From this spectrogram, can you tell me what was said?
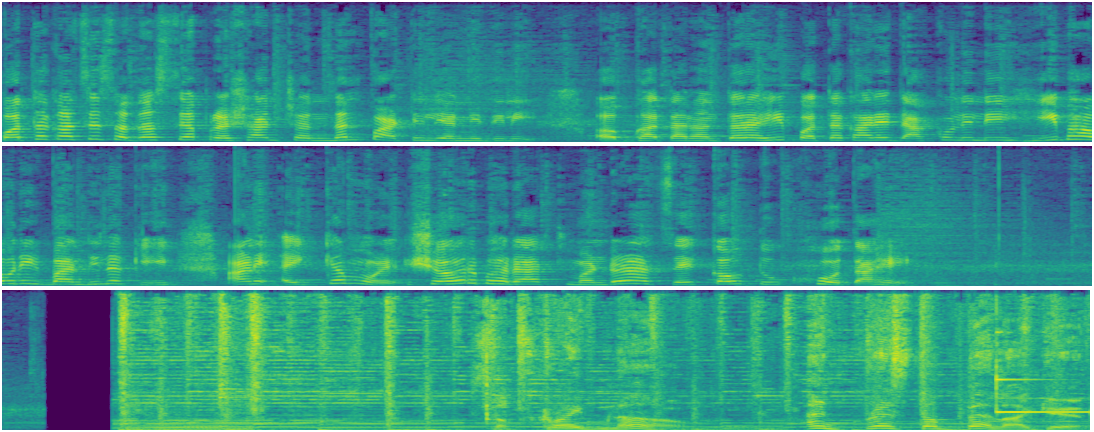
पथकाचे सदस्य प्रशांत चंदन पाटील यांनी दिली अपघातानंतरही पथकाने दाखवलेली ही भावनिक बांधिलकी आणि ऐक्यामुळे शहरभरात मंडळाचे कौतुक होत आहे Subscribe now and press the bell icon.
